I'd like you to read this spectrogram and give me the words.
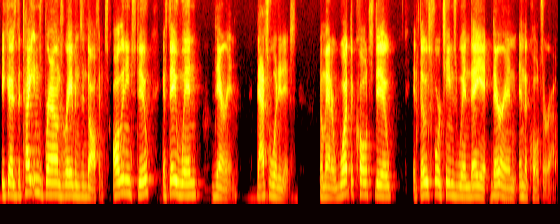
because the Titans, Browns, Ravens, and Dolphins, all they need to do, if they win, they're in. That's what it is. No matter what the Colts do, if those four teams win, they they're in and the Colts are out.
